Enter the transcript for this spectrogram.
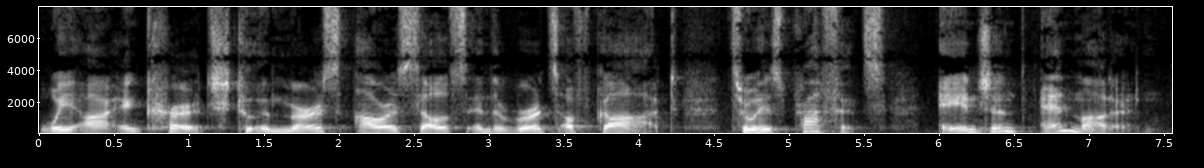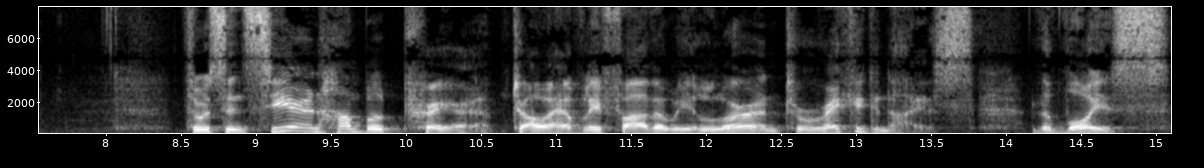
we are encouraged to immerse ourselves in the words of God through his prophets, ancient and modern. Through sincere and humble prayer to our Heavenly Father, we learn to recognize the voice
